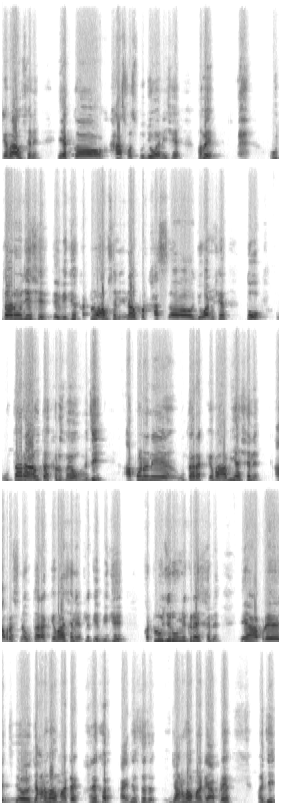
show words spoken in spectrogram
કેવા આવશે ને? એક ખાસ વસ્તુ જોવાની છે. હવે, ઉતારો જે છે તે વિઘે કેટલો આવશે ને? એના ઉપર ખાસ જોવાનું છે. તો ઉતારા આવતા ખેડૂત ભાઈઓ હજી આપણને ઉતારા કેવા આવ્યા છે ને? આ વર્ષના ઉતારા કેવા છે ને? એટલે કે વિઘે કેટલું જીરું નીકળે છે ને, એ આપણે જાણવા માટે ખરેખર કાયદેસર જાણવા માટે આપણે હજી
